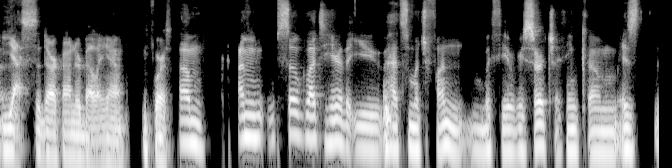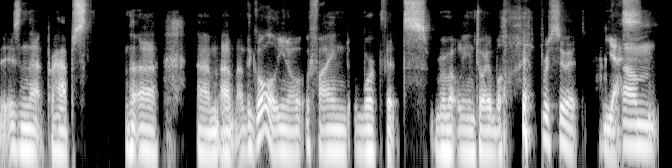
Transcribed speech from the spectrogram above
yes, the dark underbelly. Yeah, of course. Um, I'm so glad to hear that you had so much fun with your research. I think um, is isn't that perhaps uh, um, um, the goal you know find work that's remotely enjoyable pursue it yes um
